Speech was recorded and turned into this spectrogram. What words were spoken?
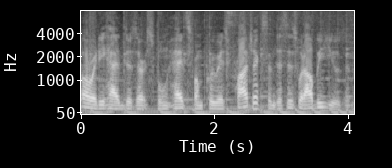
Already had dessert spoon heads from previous projects and this is what I'll be using.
